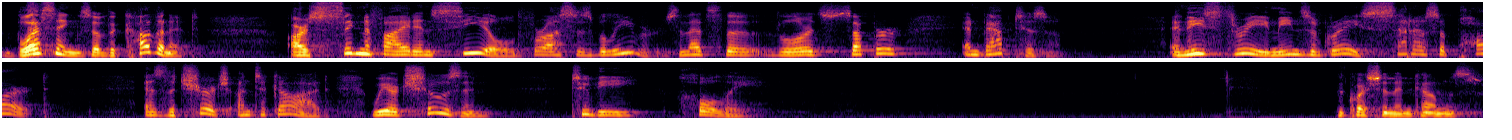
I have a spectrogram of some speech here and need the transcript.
blessings of the covenant are signified and sealed for us as believers. And that's the, the Lord's Supper and baptism. And these three means of grace set us apart as the church unto God. We are chosen to be holy. The question then comes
